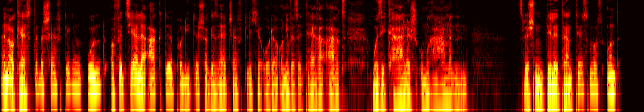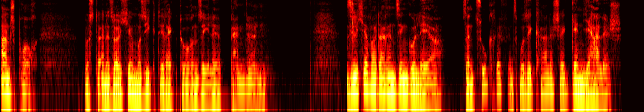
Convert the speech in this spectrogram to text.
ein Orchester beschäftigen und offizielle Akte politischer, gesellschaftlicher oder universitärer Art musikalisch umrahmen. Zwischen Dilettantismus und Anspruch musste eine solche Musikdirektorenseele pendeln. Silcher war darin singulär, sein Zugriff ins Musikalische genialisch,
